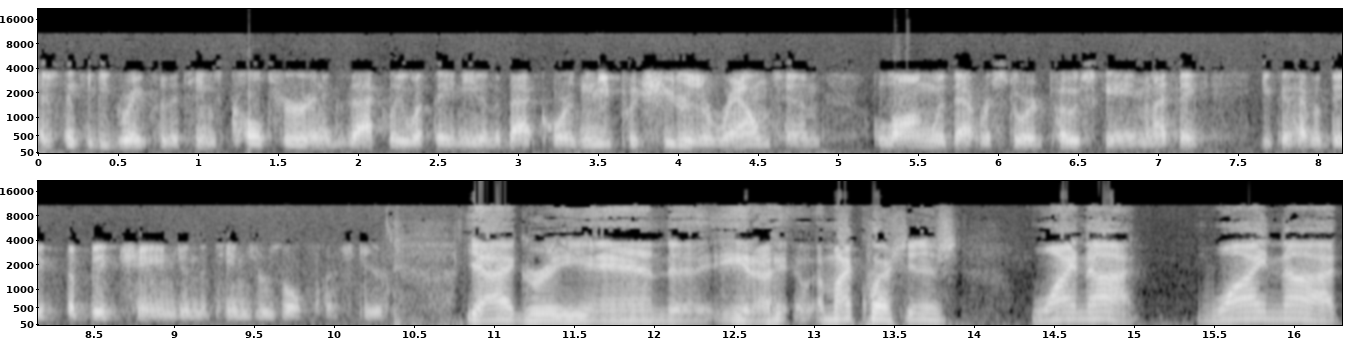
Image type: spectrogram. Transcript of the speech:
I just think he'd be great for the team's culture and exactly what they need in the backcourt. And then you put shooters around him along with that restored post game, and I think you could have a big a big change in the team's results next year. Yeah, I agree. And uh, you know, my question is, why not? Why not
